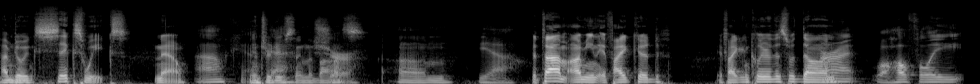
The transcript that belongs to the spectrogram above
I'm doing six weeks now, Okay, introducing the okay, boss. Um, Yeah. but Tom, I mean, if I could, if I can clear this with Don, All right. Well, hopefully,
